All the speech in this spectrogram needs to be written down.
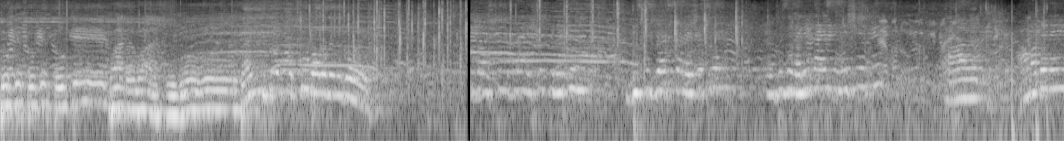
তোকে তোকে তোকে ভালোবাসবো। থ্যাংক ইউ সো মাচ খুব ভালো থাকো সবাই দর্শকরা এসে ফিরেছেন বিশ্বজাত স্যার এসেছেন। ইট আর আমাদের এই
